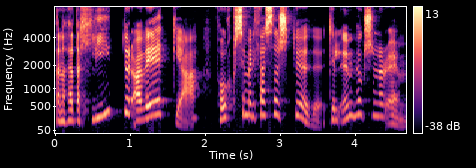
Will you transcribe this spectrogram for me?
Þannig að þetta hlýtur að vekja fólk sem er í þessari stöðu til umhugsunar um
